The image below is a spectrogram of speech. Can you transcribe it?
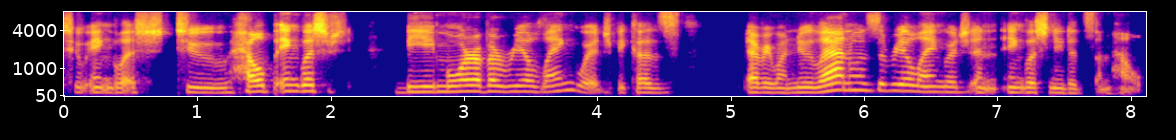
to English to help English be more of a real language because everyone knew Latin was the real language and English needed some help.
